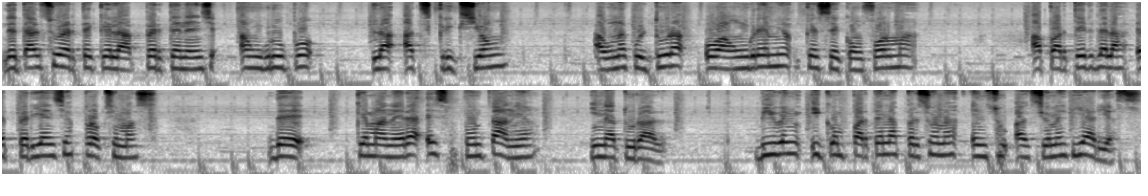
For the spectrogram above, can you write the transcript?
de tal suerte que la pertenencia a un grupo, la adscripción a una cultura o a un gremio que se conforma a partir de las experiencias próximas de que manera espontánea y natural viven y comparten las personas en sus acciones diarias.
